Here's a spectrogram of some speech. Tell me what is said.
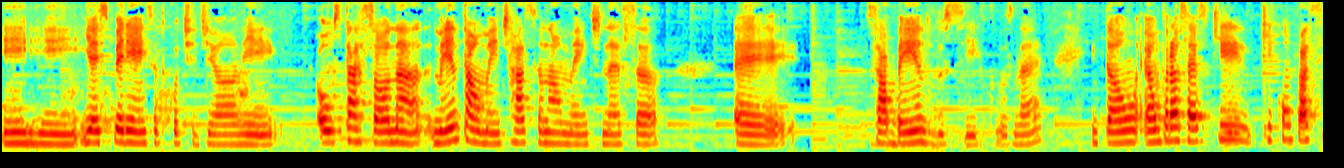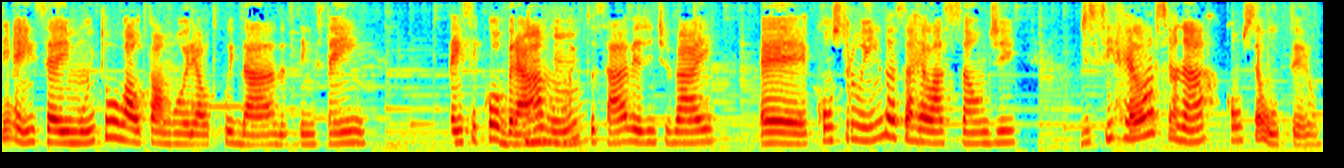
e, e a experiência do cotidiano, e, ou estar só na, mentalmente, racionalmente nessa. É, sabendo dos ciclos, né? Então, é um processo que, que com paciência e muito auto-amor e autocuidado, assim, sem, sem se cobrar uhum. muito, sabe? A gente vai é, construindo essa relação de de se relacionar com o seu útero,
